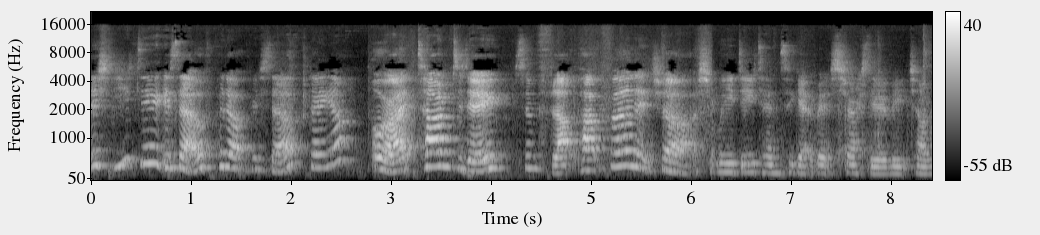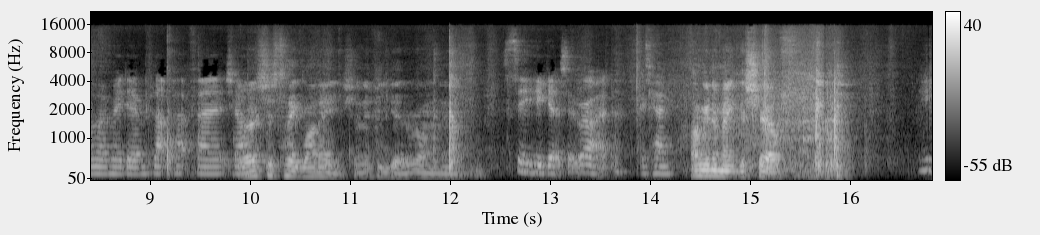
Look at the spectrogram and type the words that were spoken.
It's, you do it yourself, put it up yourself, don't you? Alright, time to do some flat pack furniture. We do tend to get a bit stressy with each other when we're doing flat pack furniture. Well, let's just take one each, and if you get it wrong, then See who gets it right. Okay. I'm gonna make the shelf. You,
